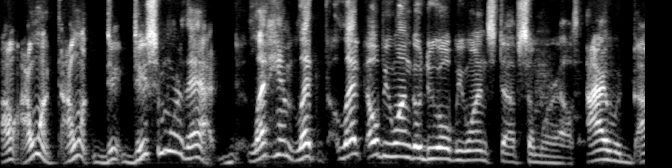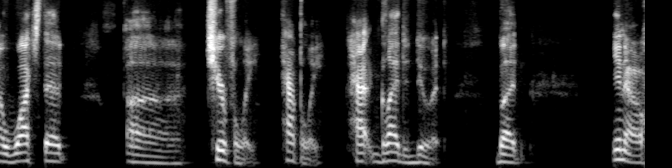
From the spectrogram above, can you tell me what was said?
I, I, want I want do do some more of that. Let him let let Obi Wan go do Obi Wan stuff somewhere else. I would I watch that uh, cheerfully, happily, ha- glad to do it. But you know,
